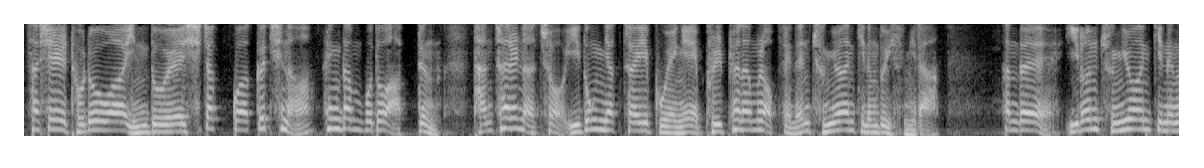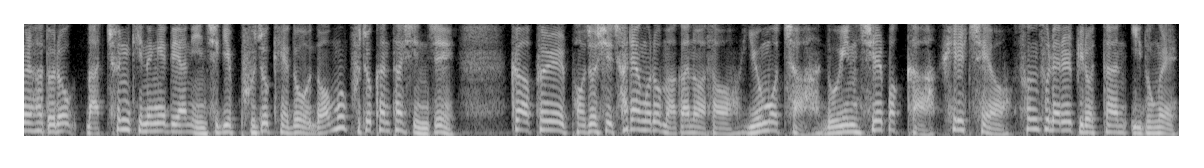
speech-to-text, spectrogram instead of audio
사실 도로와 인도의 시작과 끝이나 횡단보도 앞 등 단차를 낮춰 이동약자의 보행에 불편함을 없애는 중요한 기능도 있습니다. 한데 이런 중요한 기능을 하도록 낮춘 기능에 대한 인식이 부족해도 너무 부족한 탓인지 그 앞을 버젓이 차량으로 막아놔서 유모차, 노인 실버카, 휠체어, 손수레를 비롯한 이동을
